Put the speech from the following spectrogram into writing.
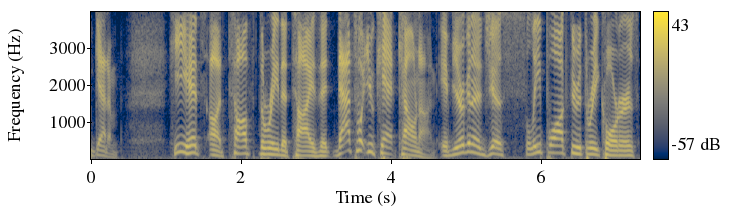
Get him. He hits a tough three that ties it. That's what you can't count on. If you're going to just sleepwalk through three quarters,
